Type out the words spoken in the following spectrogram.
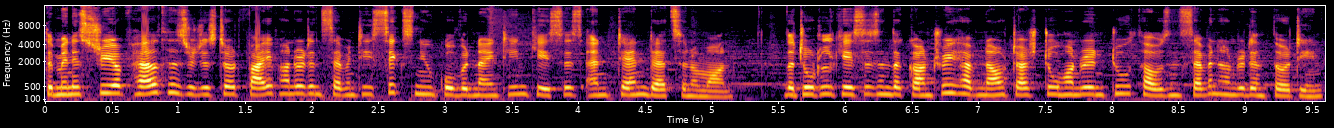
The Ministry of Health has registered 576 new COVID 19 cases and 10 deaths in Oman. The total cases in the country have now touched 202,713,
